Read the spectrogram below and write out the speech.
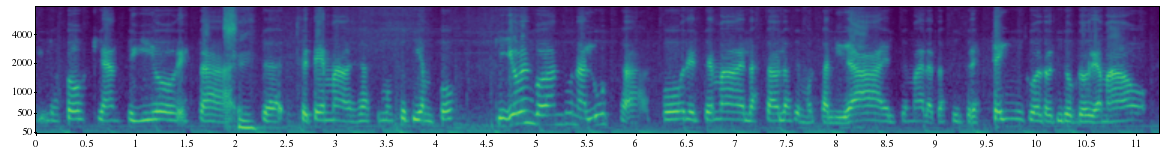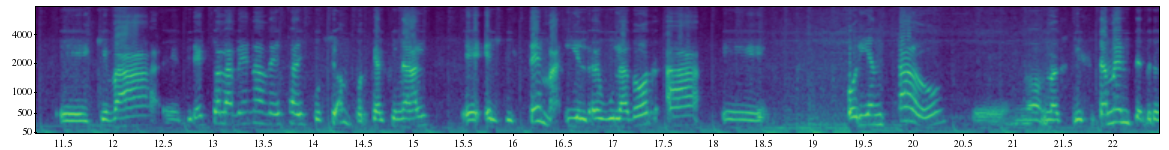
los dos que han seguido esta, este tema desde hace mucho tiempo, que yo vengo dando una lucha por el tema de las tablas de mortalidad, el tema de la tasa de interés técnico, del retiro programado, eh, que va eh, directo a la vena de esa discusión, porque al final eh, el sistema y el regulador ha orientado, no, no, explícitamente, pero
